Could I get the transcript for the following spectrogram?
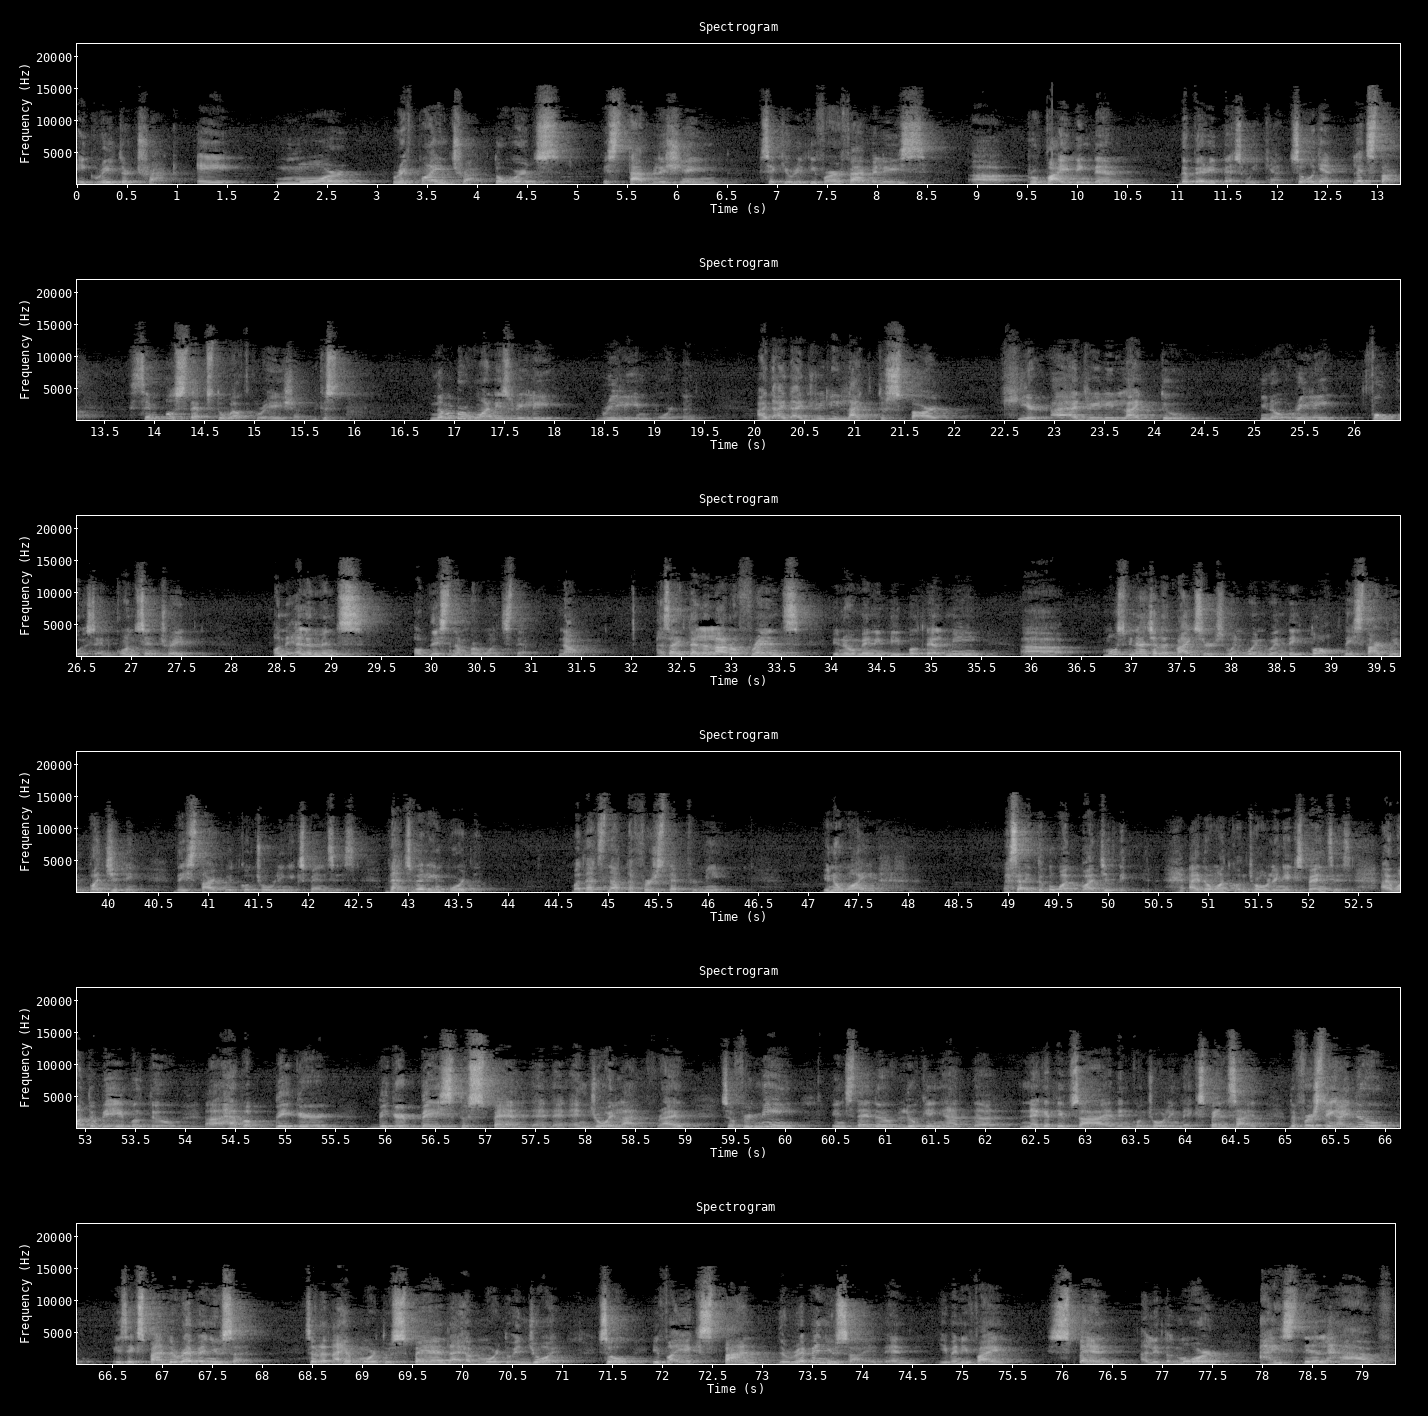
a greater track, a more refined track towards establishing security for our families, uh, providing them the very best we can. So, again, let's start. Simple steps to wealth creation because number one is really, really important. I'd, I'd, I'd really like to start here. I'd really like to, you know, really focus and concentrate on the elements of this number one step. Now, as I tell a lot of friends, you know, many people tell me, uh, most financial advisors, when, when, when they talk, they start with budgeting. They start with controlling expenses. That's very important. But that's not the first step for me. You know why? As I don't want budgeting. I don't want controlling expenses. I want to be able to uh, have a bigger, bigger base to spend and, and enjoy life, right? So for me, instead of looking at the negative side and controlling the expense side, the first thing I do is expand the revenue side so that I have more to spend, I have more to enjoy. So if I expand the revenue side and even if I spend a little more, I still have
